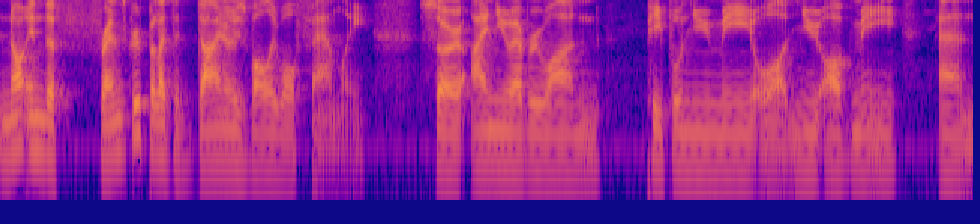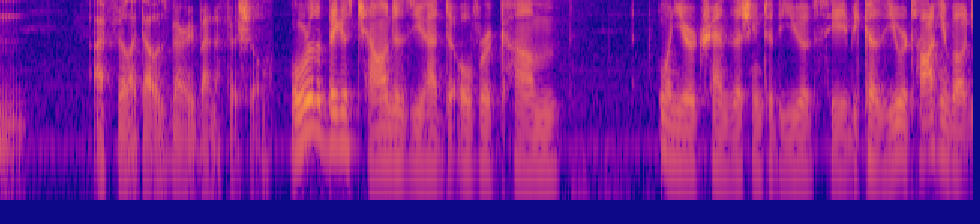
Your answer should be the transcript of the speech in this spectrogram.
not in the friends group, but like the Dinos volleyball family. So I knew everyone, people knew me or knew of me, and I feel like that was very beneficial. What were the biggest challenges you had to overcome when you were transitioning to the U of C? Because you were talking about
